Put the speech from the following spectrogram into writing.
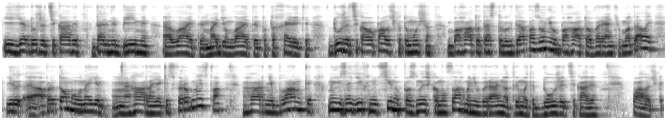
і є дуже цікаві дальнобійні лайти, медіум лайти, тобто хевіки. Дуже цікава паличка, тому що багато тестових діапазонів, багато варіантів моделей, і, а при тому у неї гарна якість виробництва, гарні бланки. Ну і за їхню ціну по знижкам у флагманів ви реально отримаєте дуже цікаві. палочки.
